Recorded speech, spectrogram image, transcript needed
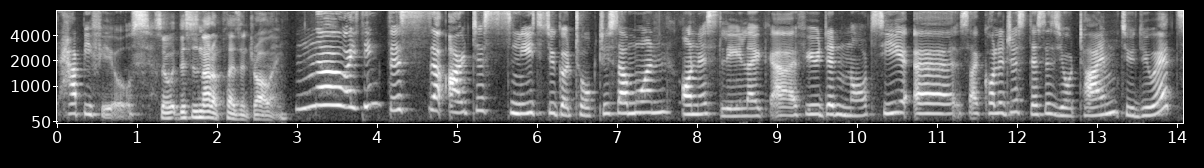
happy feels. So this is not a pleasant drawing. No, I think this uh, artist needs to go talk to someone. Honestly, like uh, if you did not see a psychologist, this is your time to do it.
